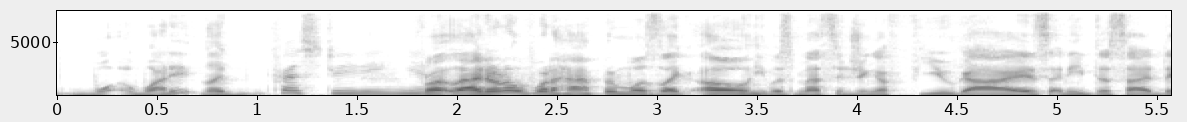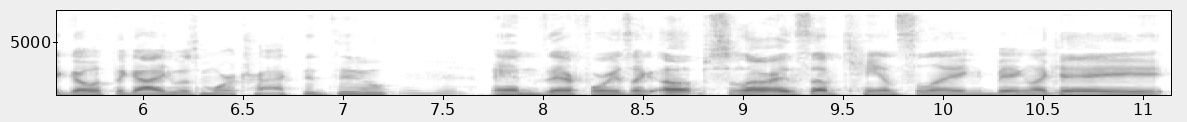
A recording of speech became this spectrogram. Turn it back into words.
wh- why do you, like? Frustrating. Yeah. fr- I don't know if what happened was like, oh, he was messaging a few guys, and he decided to go with the guy he was more attracted to, mm-hmm. and therefore he's like, oh, sorry, instead of canceling, being like, mm-hmm. hey,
